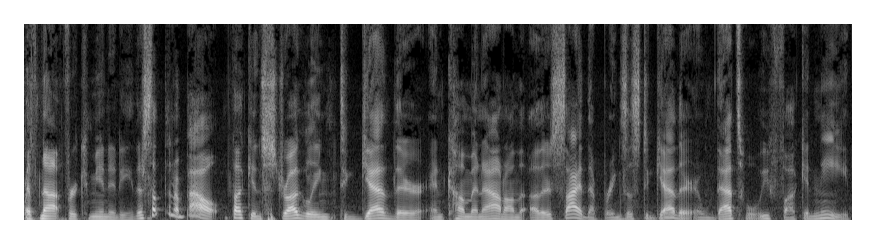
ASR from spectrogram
if not for community. There's something about fucking struggling together and coming out on the other side that brings us together. And that's what we fucking need.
